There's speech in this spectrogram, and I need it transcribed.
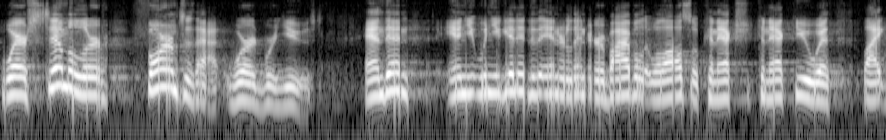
where similar forms of that word were used. And then and you, when you get into the interlinear Bible, it will also connect, connect you with like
